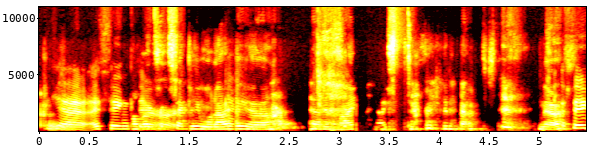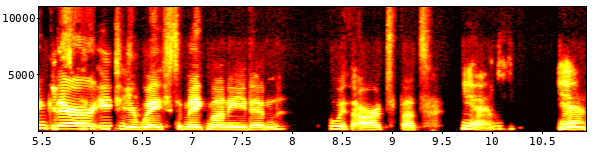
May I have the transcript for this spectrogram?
career. yeah, I think well, that's are... exactly what I uh, had in mind when I started out. No, I think there are easier ways to make money than with art, but yeah, yeah.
